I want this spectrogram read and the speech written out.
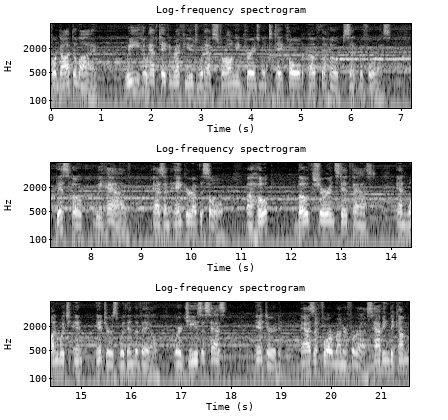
for God to lie, we who have taken refuge would have strong encouragement to take hold of the hope set before us. This hope we have as an anchor of the soul, a hope both sure and steadfast, and one which in- enters within the veil, where Jesus has entered as a forerunner for us, having become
